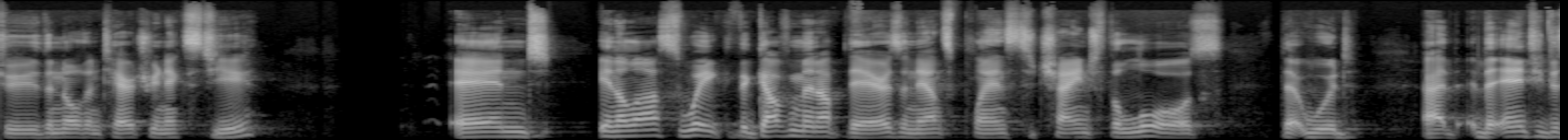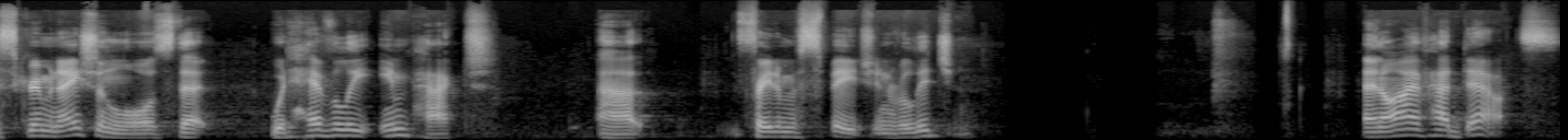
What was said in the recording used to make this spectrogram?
to the Northern Territory next year. And in the last week, the government up there has announced plans to change the laws that would, uh, the anti discrimination laws that would heavily impact uh, freedom of speech in religion. And I've had doubts.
